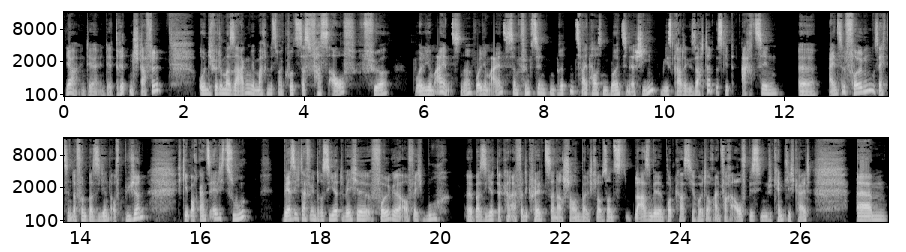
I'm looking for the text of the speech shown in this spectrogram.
ja, in der, in der dritten Staffel. Und ich würde mal sagen, wir machen jetzt mal kurz das Fass auf für Volume 1. Ne? Volume 1 ist am 15.03.2019 erschienen, wie ich es gerade gesagt habe. Es gibt 18 äh, Einzelfolgen, 16 davon basierend auf Büchern. Ich gebe auch ganz ehrlich zu, wer sich dafür interessiert, welche Folge auf welchem Buch äh, basiert, der kann einfach die Credits danach schauen, weil ich glaube, sonst blasen wir den Podcast hier heute auch einfach auf bis in die Kenntlichkeit. Ähm,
